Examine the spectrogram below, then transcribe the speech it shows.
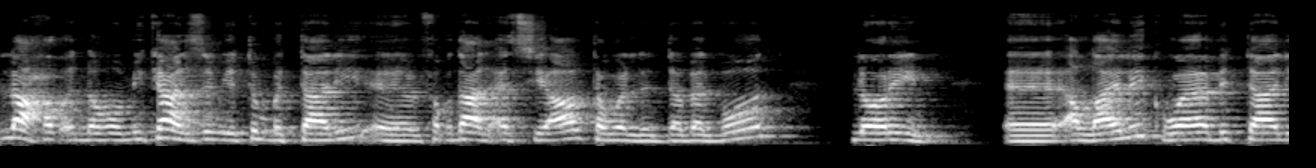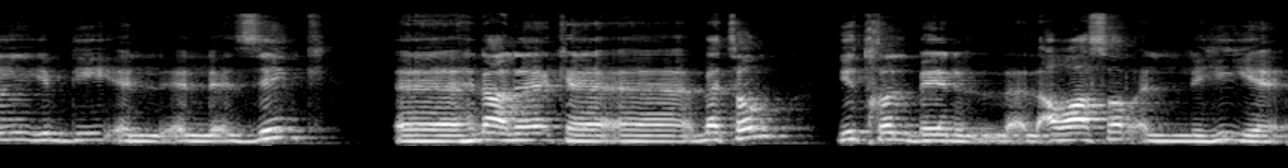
لاحظ إنه mechanism يتم بالتالي آه، فقدان HCl تولد double bond chlorine allylic وبالتالي يبدي الزنك هنا ك metal يدخل بين الأواصر اللي هي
